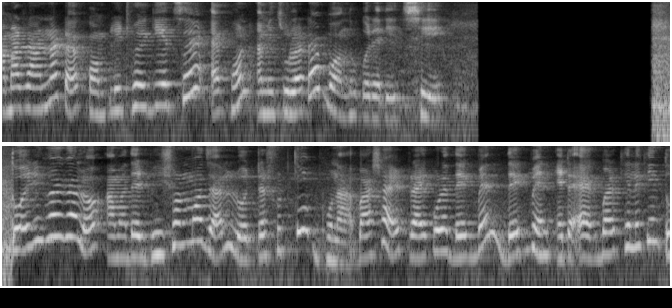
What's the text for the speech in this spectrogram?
আমার রান্নাটা কমপ্লিট হয়ে গিয়েছে, এখন আমি চুলাটা বন্ধ করে দিচ্ছি। তৈরি হয়ে গেল আমাদের ভীষণ মজার লোটটা শুটকি ভুনা। বাসায় ট্রাই করে দেখবেন দেখবেন এটা একবার খেলে কিন্তু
